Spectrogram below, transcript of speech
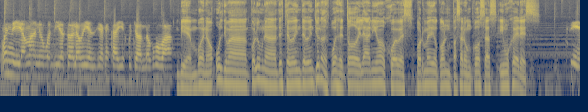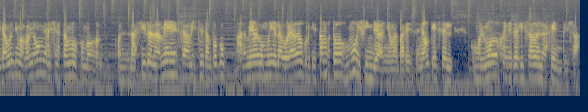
buen día, Manu. Buen día a toda la audiencia que está ahí escuchando. ¿Cómo va? Bien, bueno, última columna de este 2021 después de todo el año, jueves por medio con Pasaron Cosas y Mujeres. Sí, la última columna, ya estamos como con la cita en la mesa, viste, tampoco armé algo muy elaborado porque estamos todos muy fin de año, me parece, ¿no? Que es el como el modo generalizado en la gente ya.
